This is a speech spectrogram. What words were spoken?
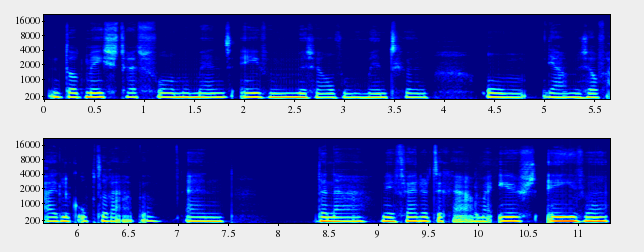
dat meest stressvolle moment even mezelf een moment gun om ja, mezelf eigenlijk op te rapen. En daarna weer verder te gaan. Maar eerst even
